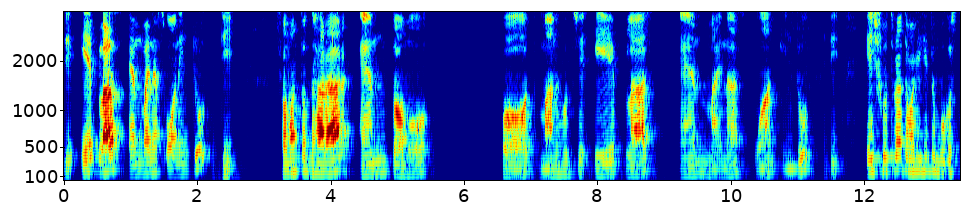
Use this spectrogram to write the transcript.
যে A plus N minus one into D সমান্তর ধারার এনতম পদ মানে হচ্ছে A plus N minus one into D এই সূত্রটা তোমাকে কিন্তু মুখস্থ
